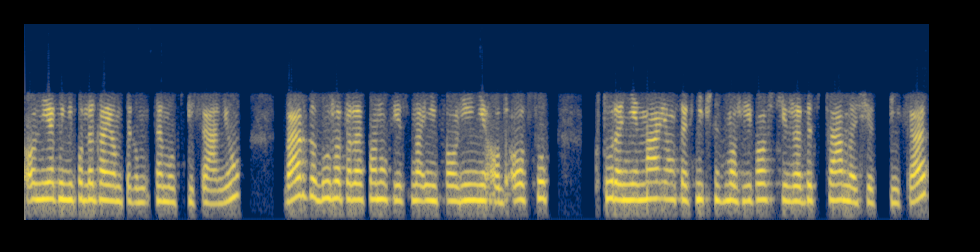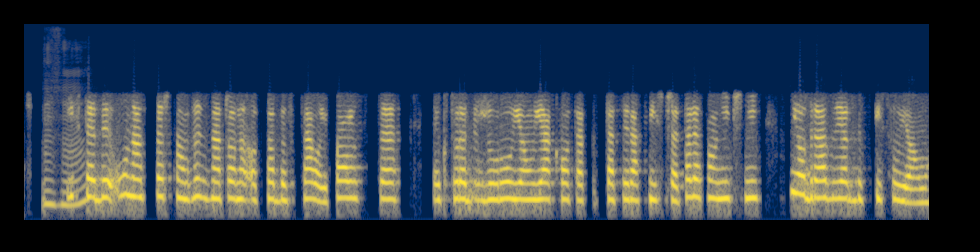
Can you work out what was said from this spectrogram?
oni jakby nie podlegają tego, temu spisaniu. Bardzo dużo telefonów jest na infolinii od osób, które nie mają technicznych możliwości, żeby same się spisać. I Mhm. wtedy u nas też są wyznaczone osoby w całej Polsce, które dyżurują jako tak, tacy rachmistrze telefoniczni i od razu jakby spisują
